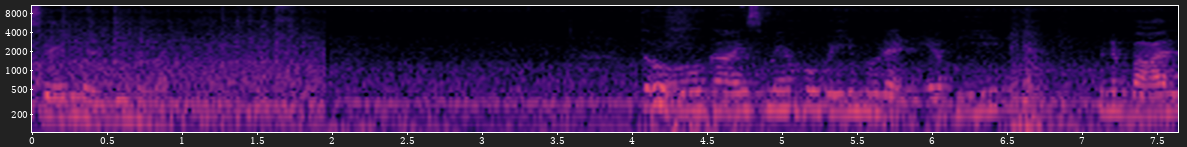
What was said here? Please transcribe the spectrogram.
से मिलती हूँ मैं। तो गाइस मैं हो गई हूँ रेडी अभी। मैंने बाल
